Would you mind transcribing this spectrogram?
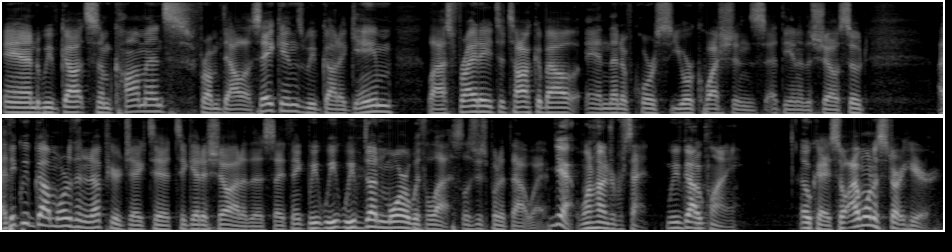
And we've got some comments from Dallas Eakins. We've got a game last Friday to talk about, and then of course your questions at the end of the show. So. I think we've got more than enough here, Jake, to, to get a show out of this. I think we, we, we've done more with less. Let's just put it that way. yeah, one hundred percent. We've got plenty. Okay, so I want to start here.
